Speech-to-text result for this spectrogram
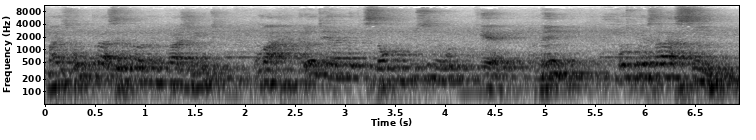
mas vão trazer para a gente uma grande reflexão do que o Senhor quer. Amém? Vamos pensar assim:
